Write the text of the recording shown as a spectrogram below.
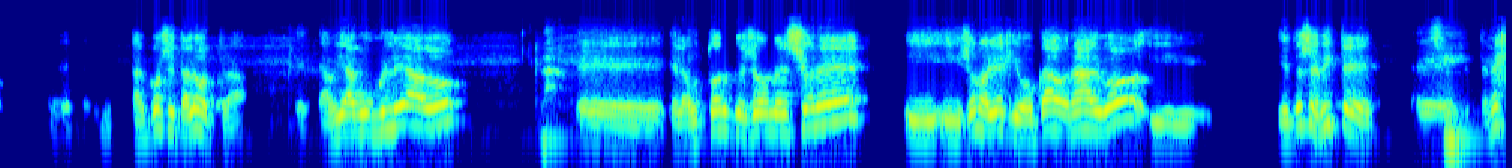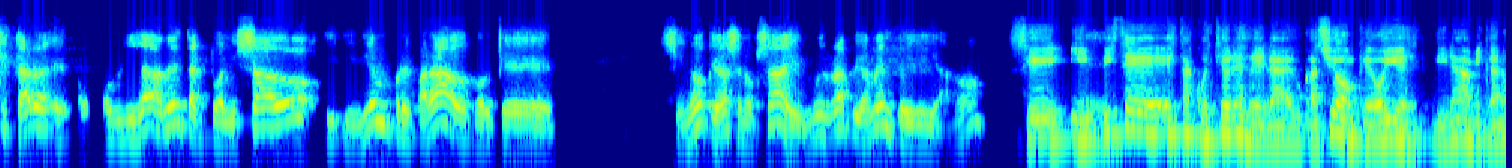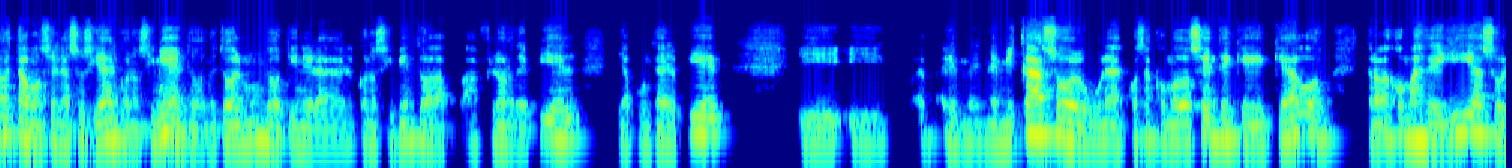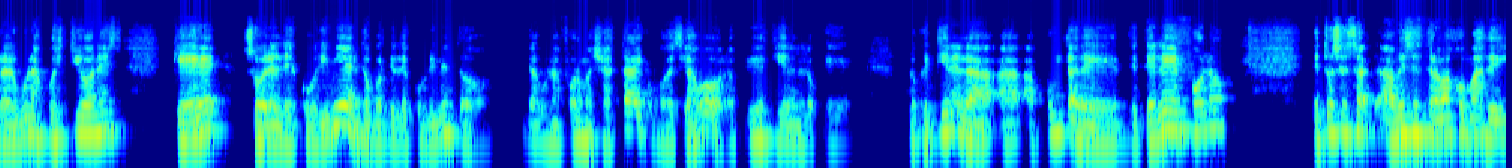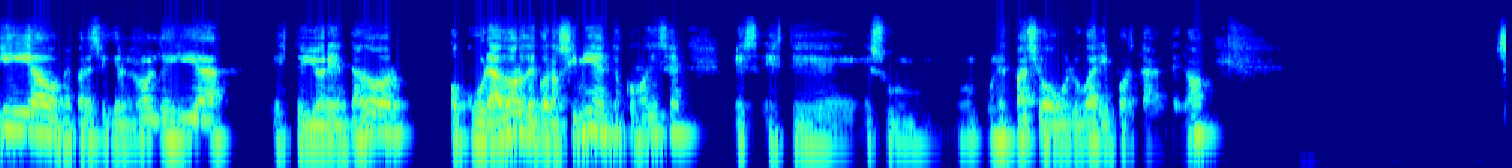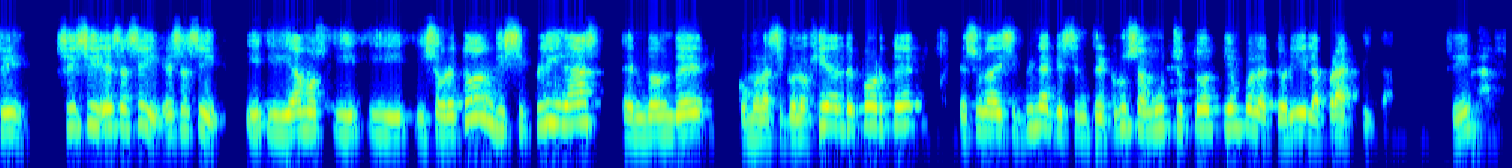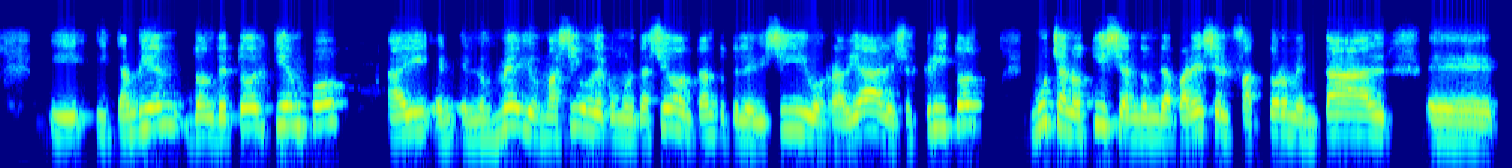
tal cosa y tal otra. Eh, había googleado eh, el autor que yo mencioné y, yo me había equivocado en algo y, y entonces, viste, eh, tenés que estar obligadamente actualizado y, bien preparado, porque si no, quedás en offside muy rápidamente hoy día, ¿no? Sí, y viste estas cuestiones de la educación, que hoy es dinámica, ¿no? Estamos en la sociedad del conocimiento, donde todo el mundo tiene el conocimiento a, flor de piel y a punta de piel, y, en, mi caso, una de las cosas como docente que, que hago, trabajo más de guía sobre algunas cuestiones que sobre el descubrimiento, porque el descubrimiento de alguna forma ya está, y como decías vos, los pibes tienen lo que, lo que tienen a, punta de, teléfono, entonces a, veces trabajo más de guía, o me parece que el rol de guía este, y orientador, o curador de conocimientos, como dicen, es, este, es un, espacio o un lugar importante, ¿no? Sí, sí, sí, es así, es así. Y, digamos, y, sobre todo en disciplinas en donde, como la psicología del deporte, es una disciplina que se entrecruza mucho todo el tiempo la teoría y la práctica. ¿sí? Y, también donde todo el tiempo hay en, los medios masivos de comunicación, tanto televisivos, radiales o escritos, mucha noticia en donde aparece el factor mental, eh,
